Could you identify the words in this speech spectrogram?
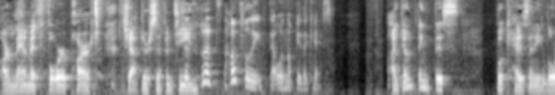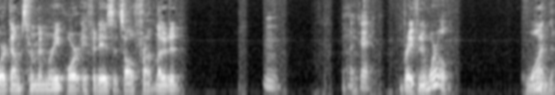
Our mammoth four part chapter 17. Let's, hopefully that will not be the case. I don't think this book has any lore dumps from memory, or if it is, it's all front loaded. Mm. Okay. Brave New World. 1.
